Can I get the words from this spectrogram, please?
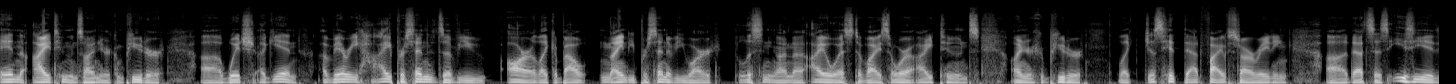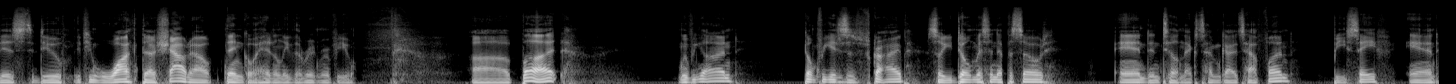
in iTunes on your computer, uh, which again, a very high percentage of you are, like about 90% of you are listening on an iOS device or iTunes on your computer. Like, just hit that five star rating. Uh, that's as easy it is to do. If you want the shout out, then go ahead and leave the written review. Uh, but moving on, don't forget to subscribe so you don't miss an episode. And until next time, guys, have fun, be safe, and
